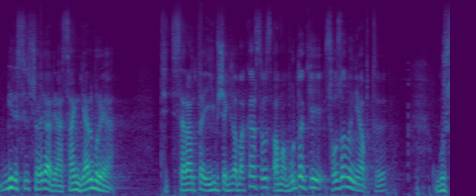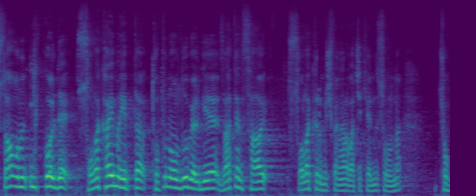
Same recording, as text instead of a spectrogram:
birisi söyler ya sen gel buraya. Tisserand'a iyi bir şekilde bakarsanız ama buradaki Soza'nın yaptığı, Gustavo'nun ilk golde sola kaymayıp da topun olduğu bölgeye zaten sağ sola kırmış Fenerbahçe kendi soluna. Çok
